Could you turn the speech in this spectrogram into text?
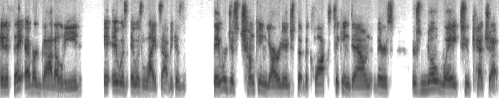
and if they ever got a lead, it, it was it was lights out because they were just chunking yardage. That the clock's ticking down. There's there's no way to catch up.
